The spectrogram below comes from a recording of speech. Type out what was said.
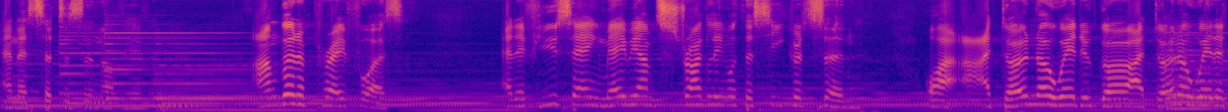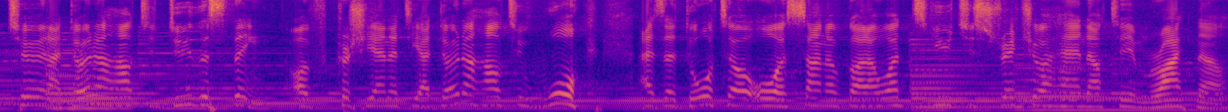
and a citizen of heaven. I'm going to pray for us. And if you're saying, maybe I'm struggling with a secret sin, or I, I don't know where to go, I don't know where to turn, I don't know how to do this thing of Christianity, I don't know how to walk as a daughter or a son of God, I want you to stretch your hand out to Him right now.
